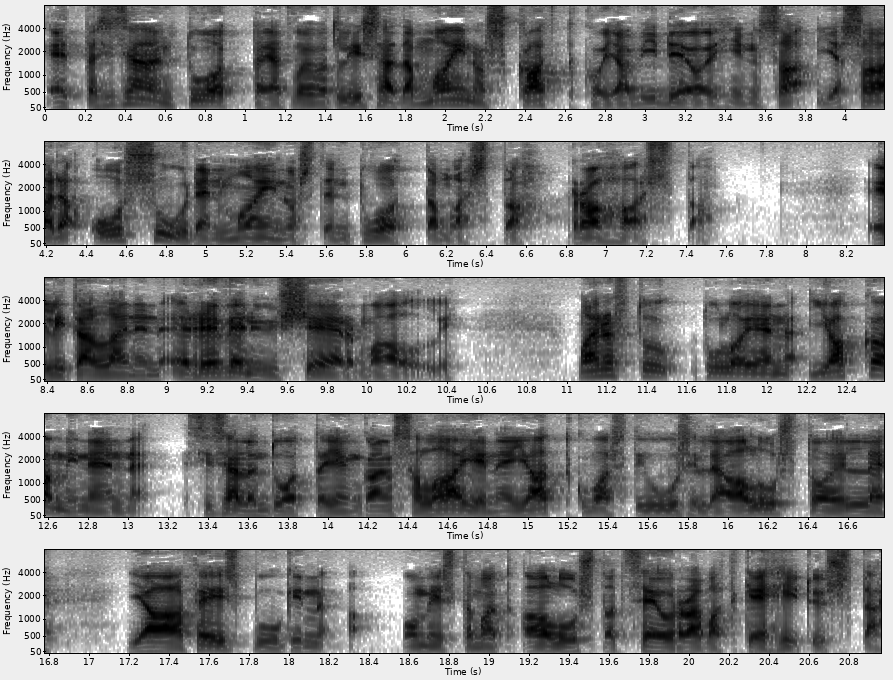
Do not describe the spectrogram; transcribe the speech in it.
että sisällön tuottajat voivat lisätä mainoskatkoja videoihinsa ja saada osuuden mainosten tuottamasta rahasta. Eli tällainen revenue share-malli. Mainostulojen jakaminen sisällöntuottajien kanssa laajenee jatkuvasti uusille alustoille ja Facebookin omistamat alustat seuraavat kehitystä.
